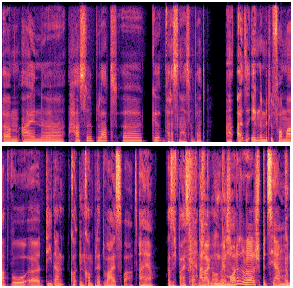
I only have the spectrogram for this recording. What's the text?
ähm, eine Hasselblatt, äh, war das ein Hasselblatt? Ah, Also irgendein Mittelformat, wo äh, die dann in komplett weiß war. Ah ja. Also ich weiß gerade nicht aber genau welche. gemoddet oder Spezialmodell?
